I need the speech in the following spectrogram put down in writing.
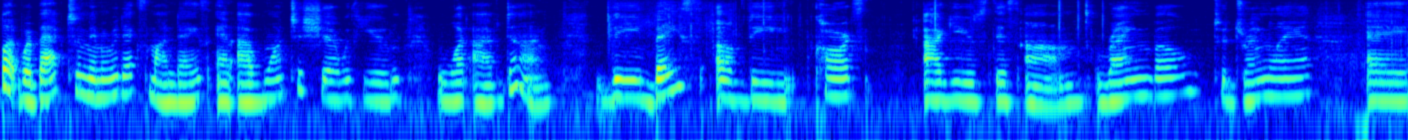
But we're back to Memorydex Mondays and I want to share with you what I've done. The base of the cards, I used this um, Rainbow to Dreamland a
